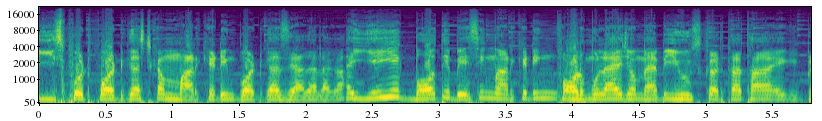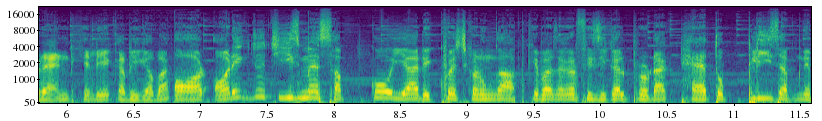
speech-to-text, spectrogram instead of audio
ई स्पोर्ट पॉडकास्ट का मार्केटिंग पॉडकास्ट ज़्यादा लगा। यही एक बहुत ही बेसिक मार्केटिंग फॉर्मूला है, जो मैं भी यूज़ करता था एक ब्रांड के लिए कभी कभार और और एक जो चीज़ मैं सबको या रिक्वेस्ट करूँगा, आपके पास अगर फ़िज़िकल प्रोडक्ट है तो प्लीज़ अपने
